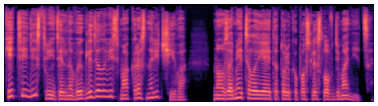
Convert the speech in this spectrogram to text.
Китти действительно выглядела весьма красноречиво, но заметила я это только после слов демоницы.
